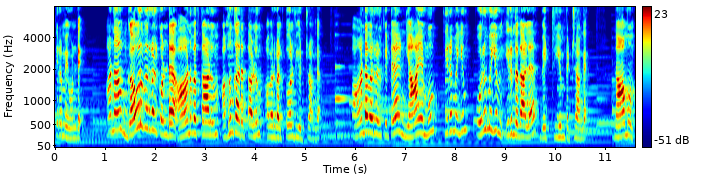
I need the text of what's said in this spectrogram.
திறமை உண்டு. ஆனா கௌரவர்கள் கொண்ட ஆணவத்தாலும் அகங்காரத்தாலும் அவர்கள் தோல்வியுற்றாங்க. பாண்டவர்கள் கிட்ட நியாயமும் திறமையும் பொறுமையும் இருந்ததால வெற்றியும் பெற்றாங்க. நாமும்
